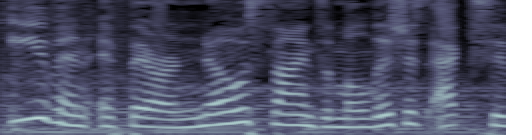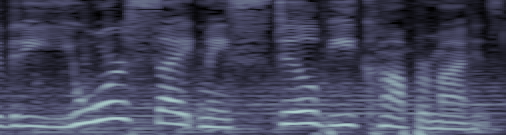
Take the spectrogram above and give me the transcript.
Even if there are no signs of malicious activity, your site may still be compromised.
